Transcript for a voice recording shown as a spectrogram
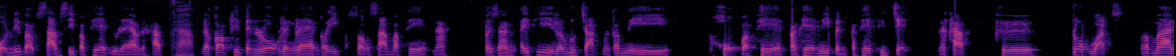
คนที่แบบสามสี่ประเภทอยู่แล้วนะครับครับแล้วก็ที่เป็นโรคแรงๆก็อีกสองสามประเภทนะ เพราะฉะนั้นไอ้ที่เรารู้จักมันก็มีหกประเภท ประเภทนี้เป็นประเภทที่เจ็ดนะครับ คือโรคหวัดประมาณ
